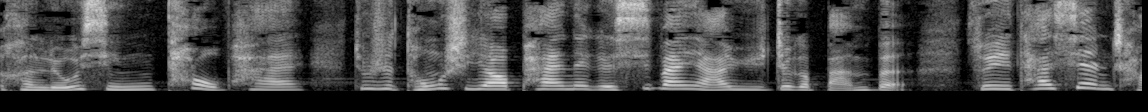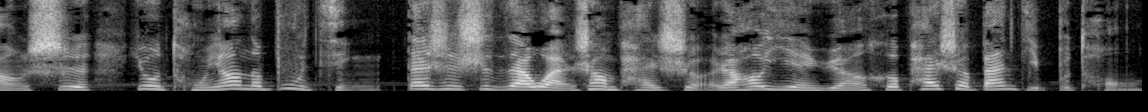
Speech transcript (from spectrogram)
很流行套拍，就是同时要拍那个西班牙语这个版本，所以他现场是用同样的布景，但是是在晚上拍摄，然后演员和拍摄班底不同。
